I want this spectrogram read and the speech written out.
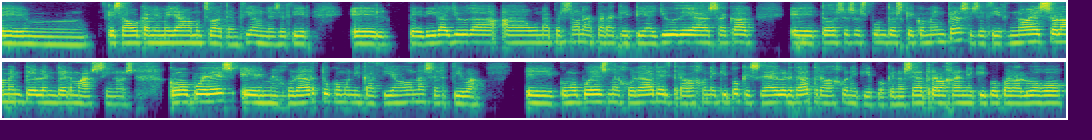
Em, que es algo que a mí me llama mucho la atención. Es decir, el pedir ayuda a una persona para que te ayude a sacar eh, todos esos puntos que comentas, es decir, no es solamente vender más, sino es cómo puedes eh, mejorar tu comunicación asertiva. Eh, cómo puedes mejorar el trabajo en equipo, que sea de verdad trabajo en equipo, que no sea trabajar en equipo para luego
